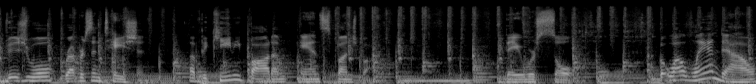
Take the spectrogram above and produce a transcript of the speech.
visual representation of Bikini Bottom and SpongeBob. They were sold. But while Landau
